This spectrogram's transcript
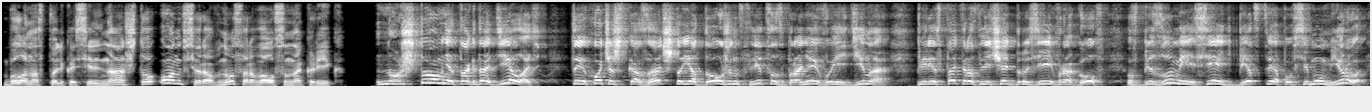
была настолько сильна, что он все равно сорвался на крик. «Но что мне тогда делать? Ты хочешь сказать, что я должен слиться с броней воедино, перестать различать друзей и врагов, в безумии сеять бедствия по всему миру,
